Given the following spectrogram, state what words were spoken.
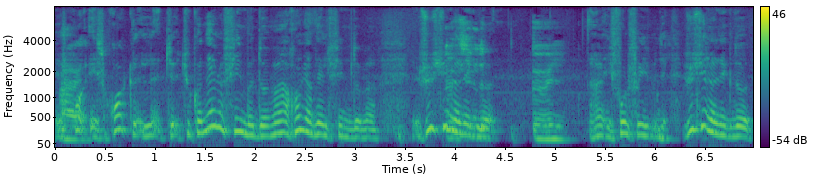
Et, je, crois, que tu, connais le film Demain, regardez le film Demain. Juste une anecdote. Oui. Hein, il faut le Juste une anecdote.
